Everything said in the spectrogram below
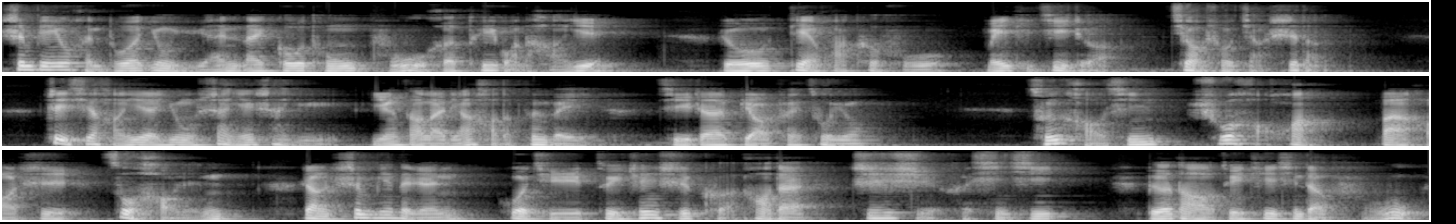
身边有很多用语言来沟通、服务和推广的行业，如电话客服、媒体记者、教授、讲师等。这些行业用善言善语营造了良好的氛围，起着表率作用。存好心，说好话，办好事，做好人，让身边的人。获取最真实可靠的知识和信息，得到最贴心的服务，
